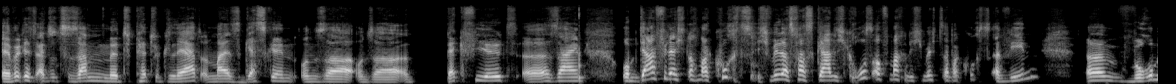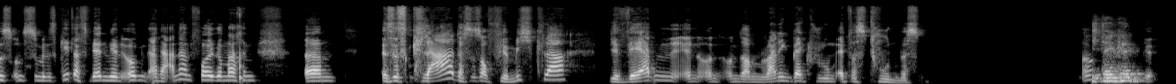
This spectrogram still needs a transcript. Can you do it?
Er wird jetzt also zusammen mit Patrick Laird und Miles Gaskin unser, unser Backfield äh, sein. Um da vielleicht noch mal kurz, ich will das fast gar nicht groß aufmachen, ich möchte es aber kurz erwähnen, ähm, worum es uns zumindest geht. Das werden wir in irgendeiner anderen Folge machen. Ähm, es ist klar, das ist auch für mich klar, wir werden in, in unserem Running Back Room etwas tun müssen. Ich denke,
